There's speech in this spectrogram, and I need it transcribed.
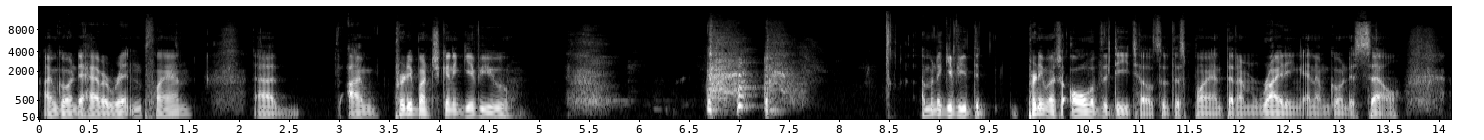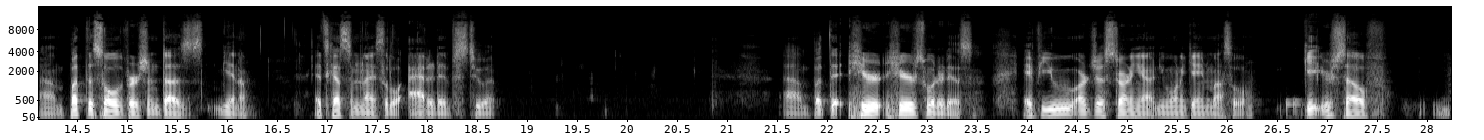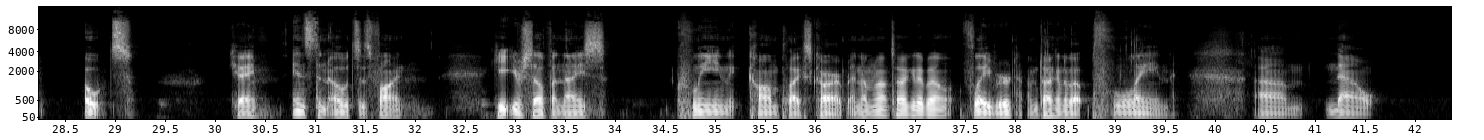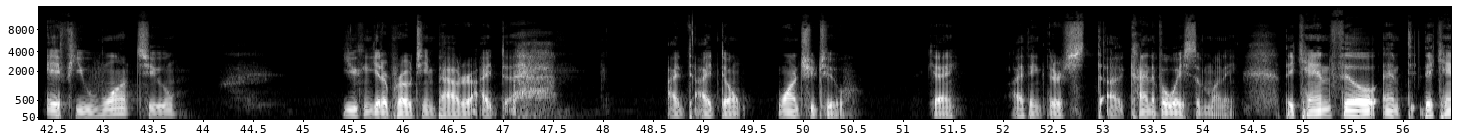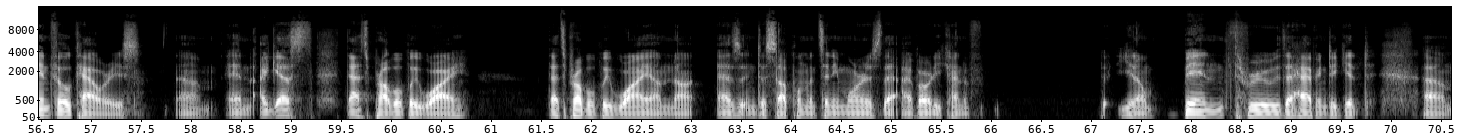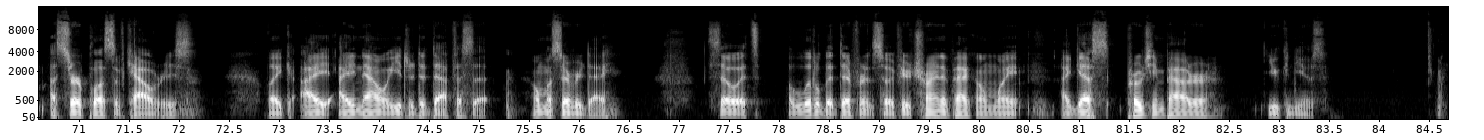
I'm going to have a written plan. Uh, I'm pretty much going to give you. I'm going to give you the pretty much all of the details of this plan that I'm writing and I'm going to sell. Um, but the sold version does, you know, it's got some nice little additives to it. Um, but the, here, here's what it is. If you are just starting out and you want to gain muscle, get yourself oats. Okay, instant oats is fine. Get yourself a nice, clean, complex carb, and I'm not talking about flavored. I'm talking about plain. Um, now, if you want to, you can get a protein powder. I, I, I don't want you to. Okay. I think they're uh, kind of a waste of money. They can fill empty. They can fill calories, um, and I guess that's probably why. That's probably why I'm not as into supplements anymore. Is that I've already kind of, you know, been through the having to get um, a surplus of calories. Like I, I now eat at a deficit almost every day, so it's a little bit different. So if you're trying to pack on weight, I guess protein powder you can use.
